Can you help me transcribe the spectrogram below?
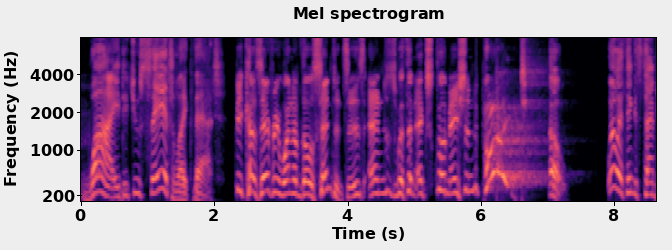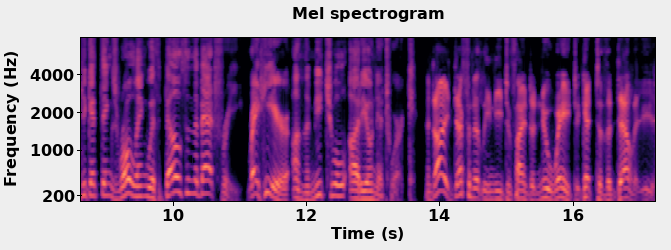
Why did you say it like that? Because every one of those sentences ends with an exclamation point! Oh. Well, I think it's time to get things rolling with Bell's in the Batfry, right here on the Mutual Audio Network. And I definitely need to find a new way to get to the deli.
